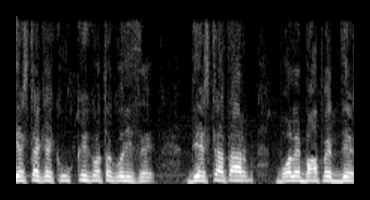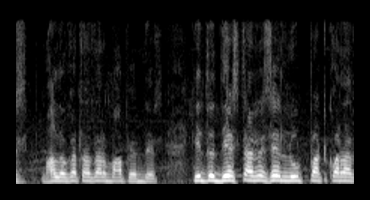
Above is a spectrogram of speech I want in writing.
দেশটাকে কুক্ষিগত করেছে। দেশটা তার বলে বাপের দেশ ভালো কথা তার বাপের দেশ। কিন্তু দেশটাকে সে লুটপাট করার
